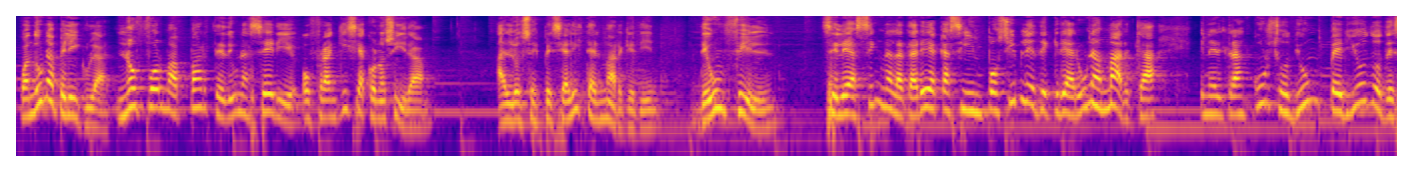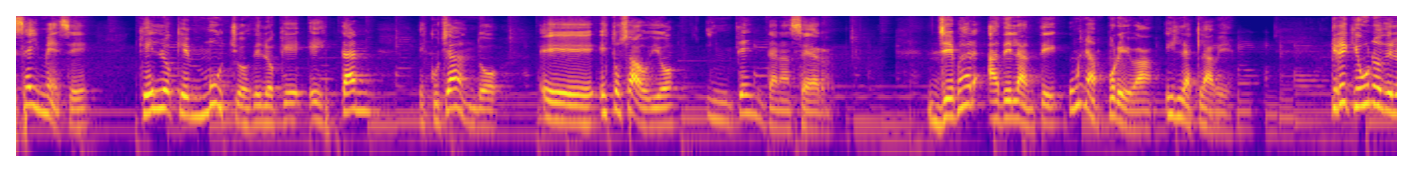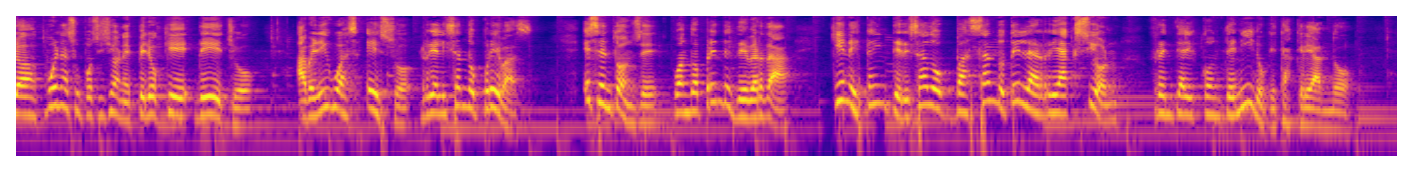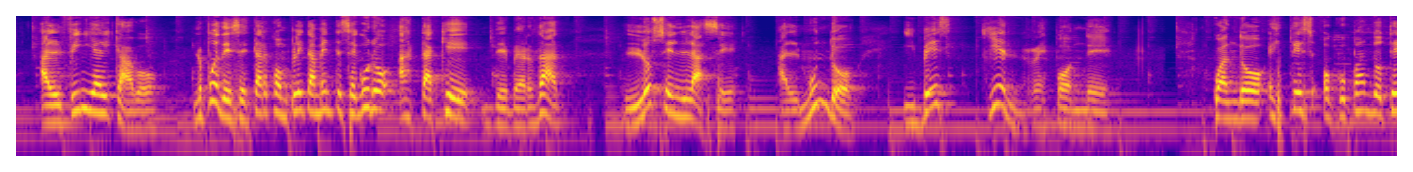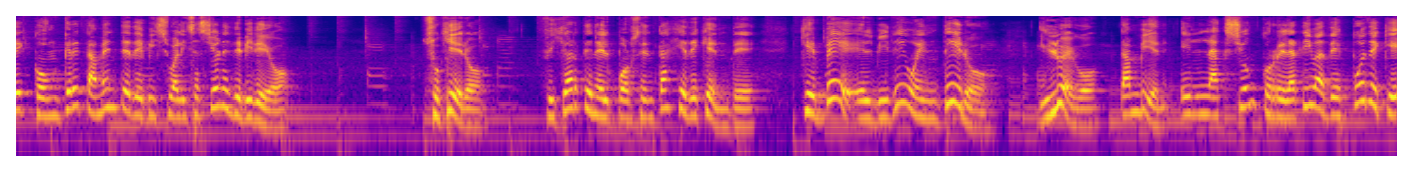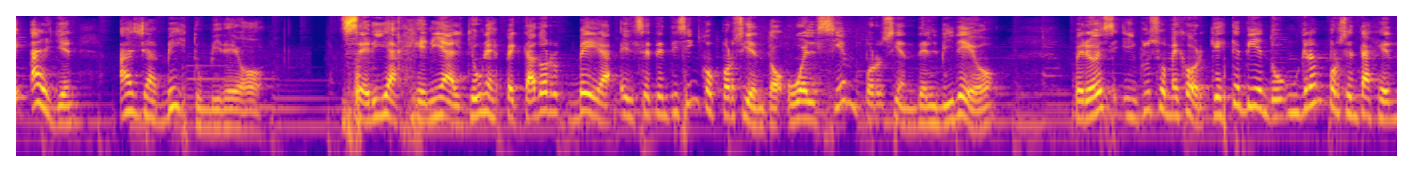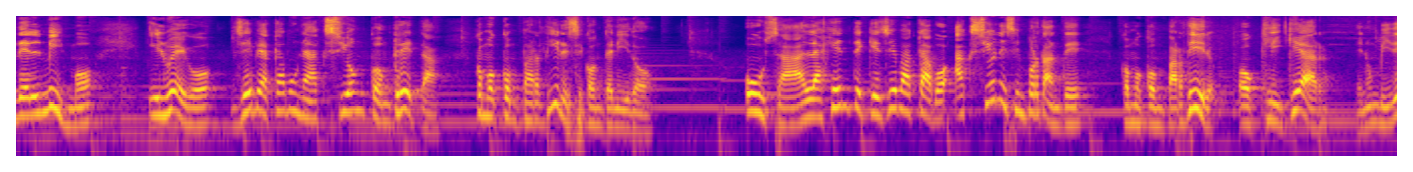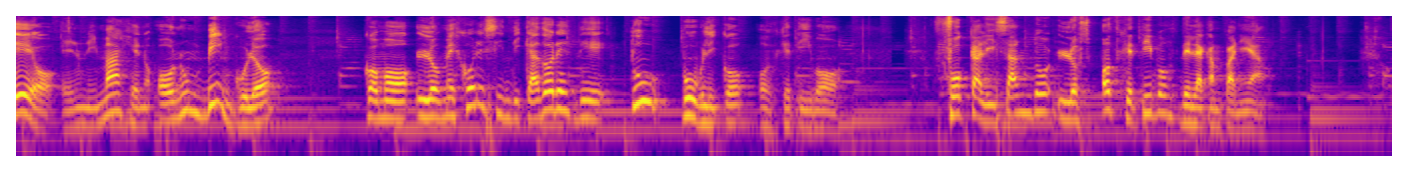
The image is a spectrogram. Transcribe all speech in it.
Cuando una película no forma parte de una serie o franquicia conocida, a los especialistas en marketing de un film se le asigna la tarea casi imposible de crear una marca en el transcurso de un periodo de seis meses, que es lo que muchos de los que están escuchando eh, estos audios intentan hacer. Llevar adelante una prueba es la clave cree que uno de las buenas suposiciones, pero que de hecho averiguas eso realizando pruebas. Es entonces cuando aprendes de verdad quién está interesado basándote en la reacción frente al contenido que estás creando. Al fin y al cabo, no puedes estar completamente seguro hasta que de verdad los enlace al mundo y ves quién responde. Cuando estés ocupándote concretamente de visualizaciones de video, sugiero fijarte en el porcentaje de gente que ve el video entero y luego también en la acción correlativa después de que alguien haya visto un video. Sería genial que un espectador vea el 75% o el 100% del video pero es incluso mejor que esté viendo un gran porcentaje del mismo y luego lleve a cabo una acción concreta, como compartir ese contenido. Usa a la gente que lleva a cabo acciones importantes como compartir o cliquear en un video, en una imagen o en un vínculo como los mejores indicadores de tu público objetivo, focalizando los objetivos de la campaña.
